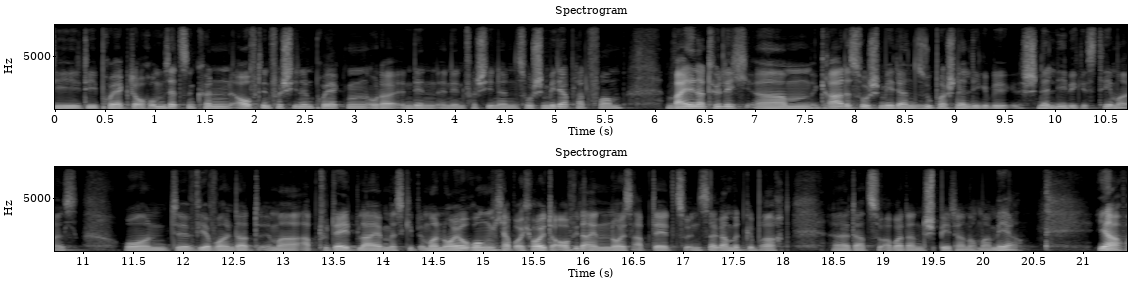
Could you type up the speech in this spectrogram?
die, die Projekte auch umsetzen können auf den verschiedenen Projekten oder in den, in den verschiedenen Social-Media-Plattformen, weil natürlich ähm, gerade Social Media ein super schnelllebiges Thema ist und äh, wir wollen dort immer up to date bleiben. Es gibt immer Neuerungen. Ich habe euch heute auch wieder ein neues Update zu Instagram mitgebracht. Äh, dazu aber dann später nochmal mehr. Ja,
